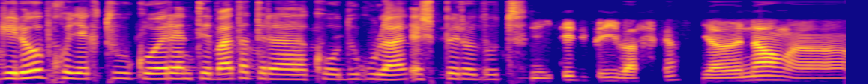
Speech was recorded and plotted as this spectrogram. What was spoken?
gero proiektu koherente bat aterako dugula, espero dut. du Pays Basque. Il y a un an, euh,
